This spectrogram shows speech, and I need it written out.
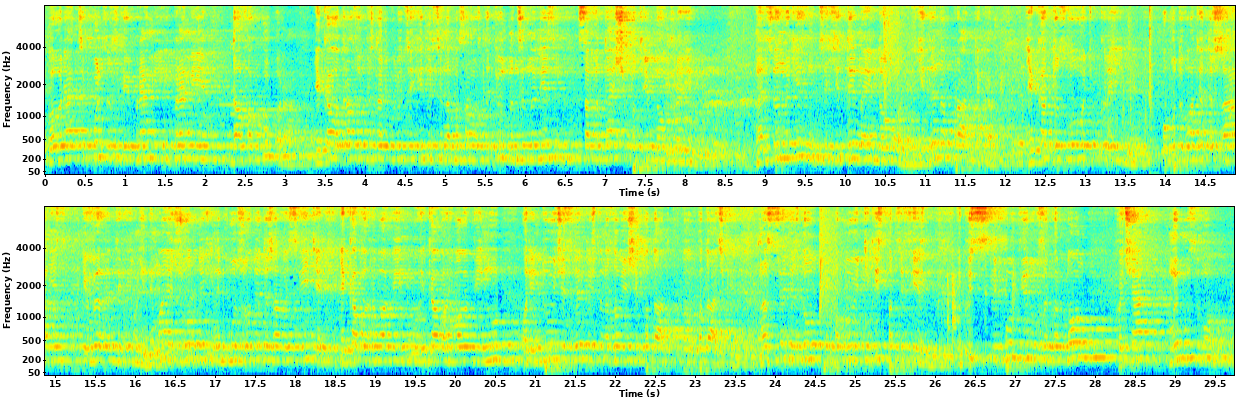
лауреатці Пульцерської премії і премії Дафа Купера, яка одразу після революції гідності написала статтю Націоналізм саме те, що потрібно Україні. Націоналізм це єдина ідеологія, єдина практика, яка дозволить Україні побудувати державність і виграти війні. Немає жодної і не було жодної держави в світі, яка вигравала війну, яка вигравала війну, орієнтуючись виключно на зовнішні подачки. Нас сьогодні знову пропагують якийсь пацифізм, якусь сліпу віру в закордон. Хоча ми мусимо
